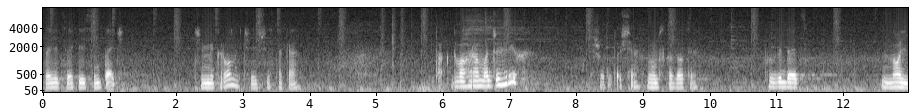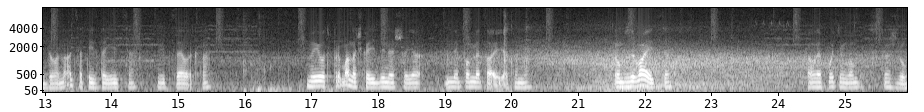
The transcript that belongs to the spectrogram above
Здається, якийсь інтеч. Чи мікрон, чи щось таке. Так, 2 грама джигріх. Що тут ще вам сказати? Повідець. 0,12 здається від селекта. Ну і от приманочка єдине, що я не пам'ятаю, як вона обзивається. Але потім вам скажу.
